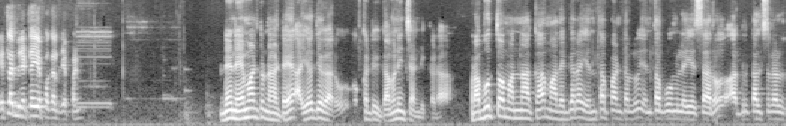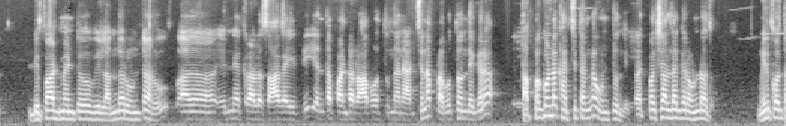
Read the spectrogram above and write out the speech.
ఎట్లా మీరు ఎట్లా చెప్పగలరు చెప్పండి? నేను ఏమంటున్నా అంటే అయోధ్య గారు ఒక్కటి గమనించండి ఇక్కడ. ప్రభుత్వం అన్నాక మా దగ్గర ఎంత పంటలు ఎంత భూమిలో వేశారో అగ్రికల్చరల్ డిపార్ట్మెంట్ వీళ్ళందరూ ఉంటారు ఎన్ని ఎకరాల సాగు అయింది ఎంత పంట రాబోతుందనే అంచనా ప్రభుత్వం దగ్గర తప్పకుండా ఖచ్చితంగా ఉంటుంది ప్రతిపక్షాల దగ్గర ఉండదు మీరు కొంత.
